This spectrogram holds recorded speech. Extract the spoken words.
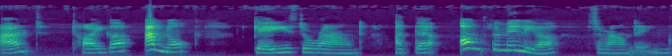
Ant, Tiger, and Nok gazed around at their unfamiliar surroundings.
